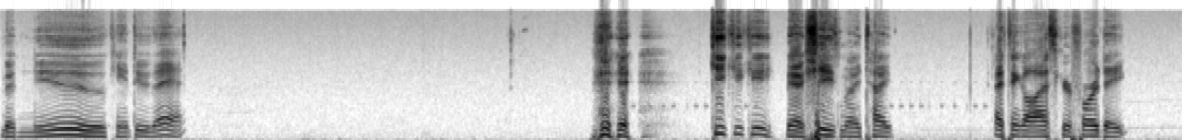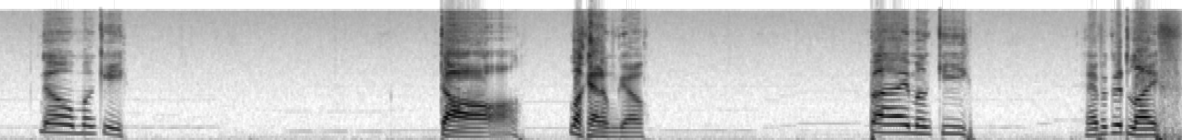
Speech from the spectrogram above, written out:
But no, can't do that. Kiki, No, she's my type. I think I'll ask her for a date. No, monkey. Daw. Look at him go. Bye, monkey. Have a good life.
